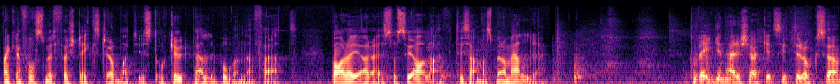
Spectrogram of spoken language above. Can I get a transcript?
man kan få som ett första extrajobb att just åka ut på äldreboenden för att bara göra det sociala tillsammans med de äldre. På väggen här i köket sitter också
